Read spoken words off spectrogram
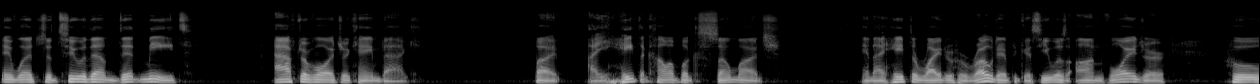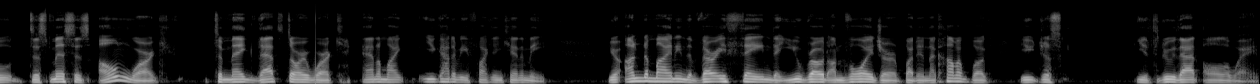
in which the two of them did meet after Voyager came back. But I hate the comic book so much, and I hate the writer who wrote it because he was on Voyager, who dismissed his own work to make that story work. And I'm like, you got to be fucking kidding me. You're undermining the very thing that you wrote on Voyager, but in the comic book, you just you threw that all away.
